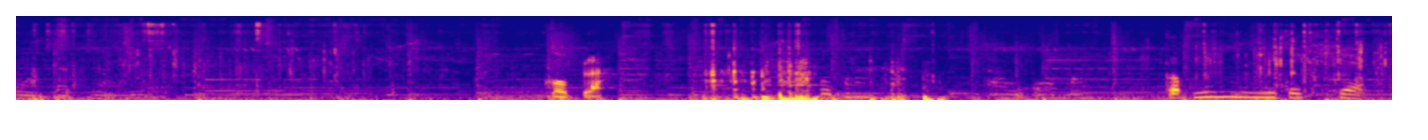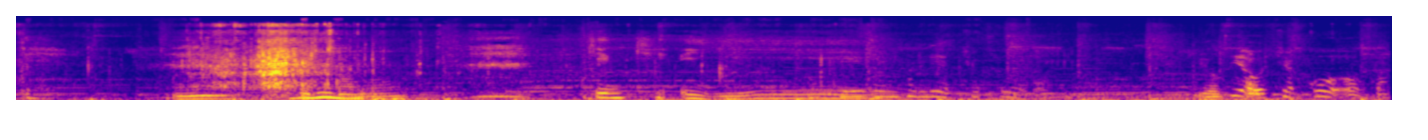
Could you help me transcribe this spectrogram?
หัวตัดหนังกบล่ะผมว่าเอาออกมากบนี่มันมีแต่เขียดดิอืมกินขี้อีที่เพิ่นเขาเรียกชักโกออกเดี๋ยวเดี๋ยวชักโกออกปะ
